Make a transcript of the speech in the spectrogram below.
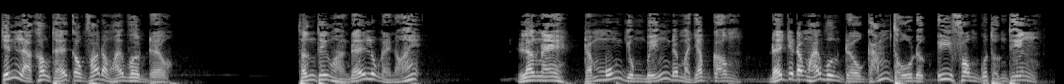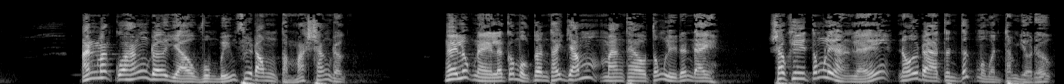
chính là không thể công phá Đông Hải Vương Triều. thần thiên hoàng đế lúc này nói, lần này trẫm muốn dùng biển để mà giáp công, để cho Đông Hải Vương Triều cảm thụ được y phong của Thượng Thiên. Ánh mắt của hắn rơi vào vùng biển phía đông tầm mắt sáng rực. Ngay lúc này là có một tên thái giám mang theo Tống Ly đến đây. Sau khi Tống Ly hành lễ nói ra tin tức mà mình thăm dò được,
